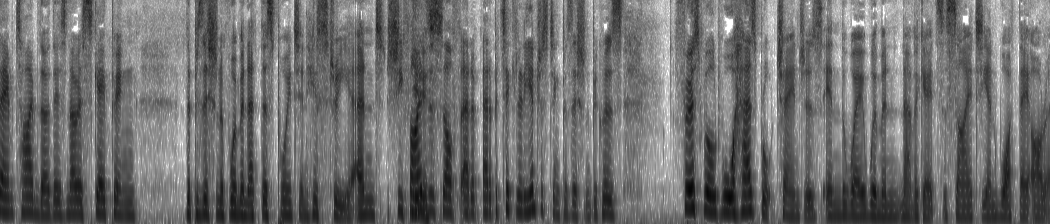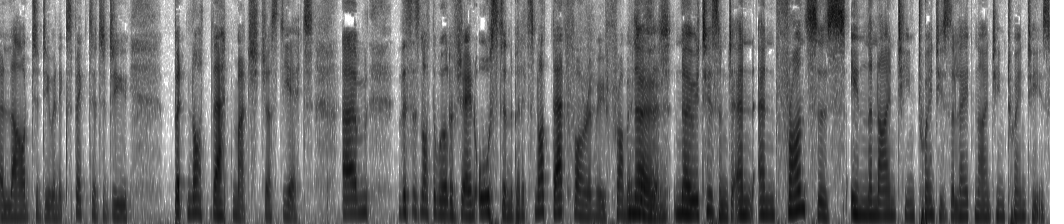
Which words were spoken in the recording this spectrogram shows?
same time, though, there's no escaping the position of women at this point in history. And she finds Yes. herself at a, at a particularly interesting position because First World War has brought changes in the way women navigate society and what they are allowed to do and expected to do. But not that much just yet. Um, this is not the world of Jane Austen, but it's not that far removed from it, no, is it? no, it isn't. And and Frances in the 1920s, the late 1920s,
